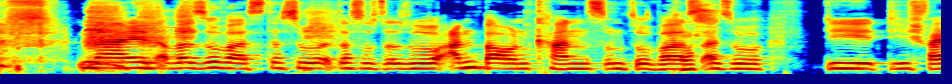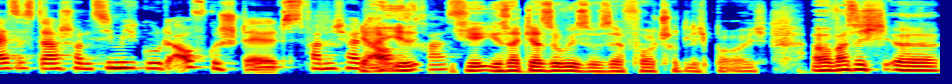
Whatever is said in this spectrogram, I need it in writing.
Nein, aber sowas, dass du, dass du so- so anbauen kannst und sowas. Krass. Also die, die Schweiz ist da schon ziemlich gut aufgestellt. Das fand ich halt ja, auch ihr, krass. Ihr, ihr seid ja sowieso sehr fortschrittlich bei euch. Aber was ich, äh,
